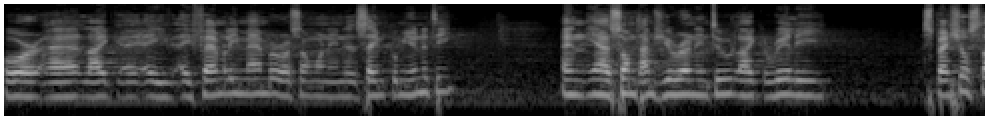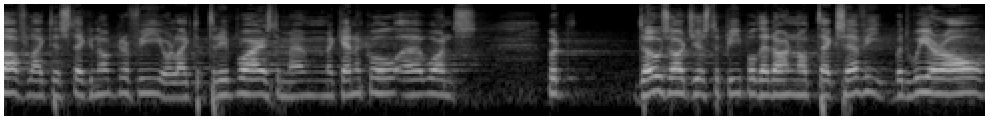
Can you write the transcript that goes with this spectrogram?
or uh, like a, a family member or someone in the same community. And yeah, sometimes you run into like really special stuff like the steganography or like the tripwires, the me mechanical uh, ones. But those are just the people that are not tech savvy. But we are all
